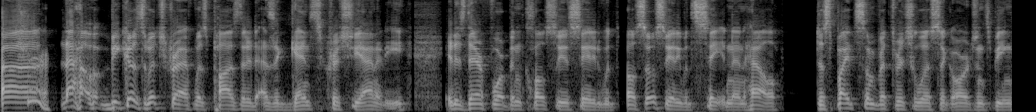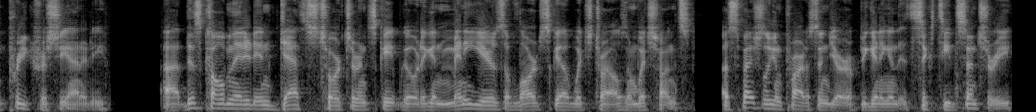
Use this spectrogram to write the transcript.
Uh, Sure. Now, because witchcraft was posited as against Christianity, it has therefore been closely associated with, associated with Satan and hell, despite some of its ritualistic origins being pre Christianity. Uh, this culminated in deaths, torture, and scapegoating in many years of large scale witch trials and witch hunts, especially in Protestant Europe beginning in the 16th century,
